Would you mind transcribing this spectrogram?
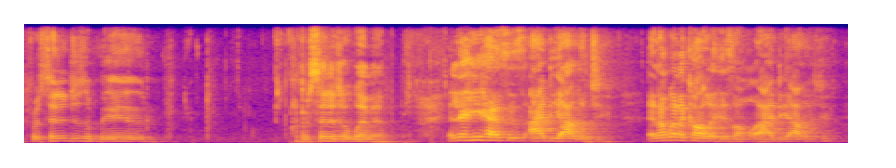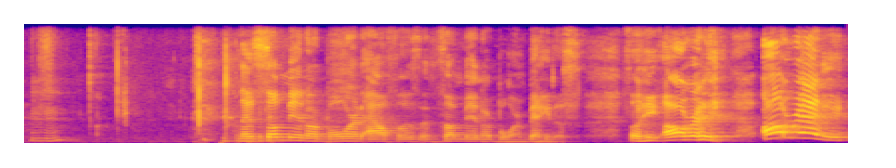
percentages of men, percentage of women, and then he has his ideology, and I'm gonna call it his own ideology. Mm-hmm. That some men are born alphas and some men are born betas. So he already, already,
